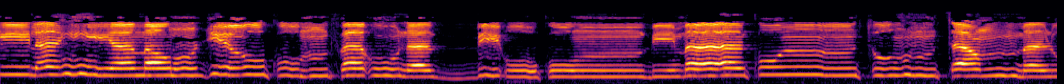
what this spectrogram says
إِلَيَّ مَرْجِعُكُمْ فَأُنَبِّئُكُم أُنَبِّئُكُم بِمَا كُنتُمْ تَعْمَلُونَ.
